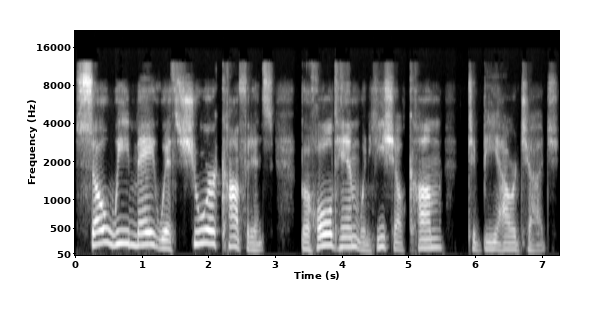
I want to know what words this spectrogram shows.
so we may with sure confidence behold him when he shall come to be our judge,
